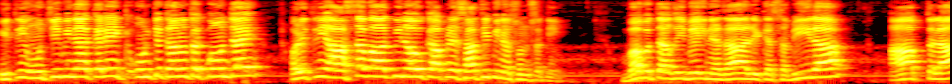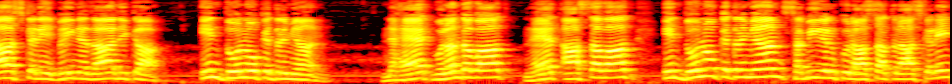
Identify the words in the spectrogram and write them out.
اتنی اونچی بھی نہ کریں کہ ان کے کانوں تک پہنچ جائے اور اتنی آسا بات بھی نہ ہو کہ اپنے ساتھی بھی نہ سن سکیں۔ وب تغیب نظال کا سبیلا، آپ تلاش کریں بے نظال کا ان دونوں کے درمیان۔ نہایت بلند آباد نہایت آستہ آباد ان دونوں کے درمیان سبیر کو راستہ تلاش کریں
